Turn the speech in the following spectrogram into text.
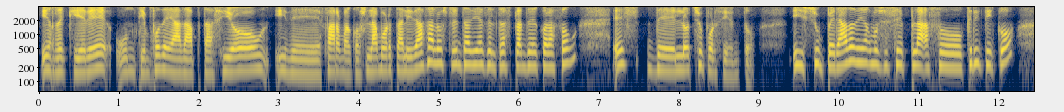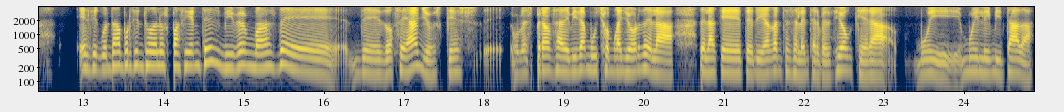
y requiere un tiempo de adaptación y de fármacos. La mortalidad a los 30 días del trasplante de corazón es del 8%. Y superado, digamos, ese plazo crítico, el 50% de los pacientes viven más de, de 12 años, que es eh, una esperanza de vida mucho mayor de la, de la que tenían antes de la intervención, que era muy, muy limitada.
